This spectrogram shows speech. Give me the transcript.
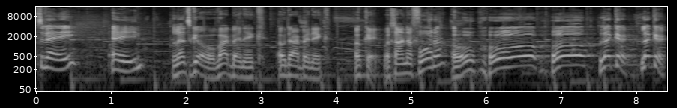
2, 1... Let's go. Waar ben ik? Oh, daar ben ik. Oké, we gaan naar voren. Oh, oh, oh, oh. Lekker, lekker,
